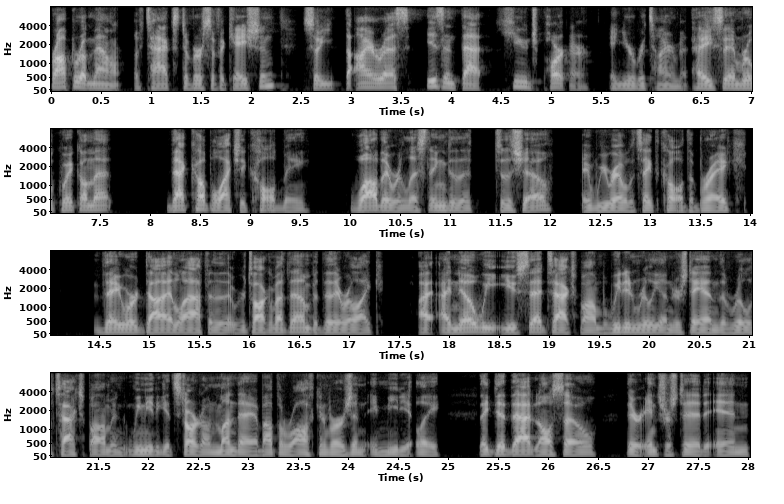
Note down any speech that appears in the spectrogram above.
proper amount of tax diversification so the IRS isn't that huge partner in your retirement. Hey Sam, real quick on that. That couple actually called me while they were listening to the to the show and we were able to take the call at the break. They were dying laughing that we were talking about them, but then they were like, I, I know we you said tax bomb, but we didn't really understand the real tax bomb, and we need to get started on Monday about the Roth conversion immediately. They did that, and also they're interested in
